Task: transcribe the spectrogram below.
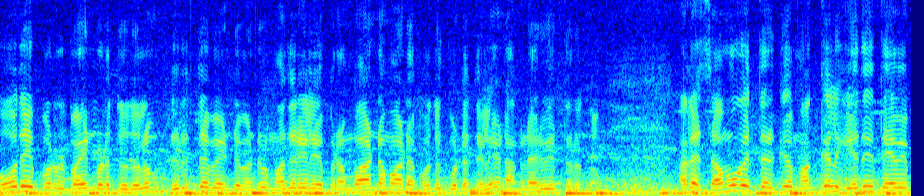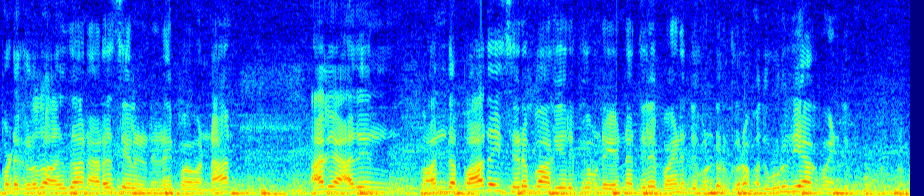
போதைப் பொருள் பயன்படுத்துவதிலும் நிறுத்த வேண்டும் என்று மதுரையிலே பிரம்மாண்டமான பொதுக்கூட்டத்திலே நாங்கள் அறிவித்திருந்தோம். ஆக சமூகத்திற்கு மக்களுக்கு எது தேவைப்படுகிறதோ அதுதான் அரசியல் என்று நினைப்பவன் நான். ஆக அதன் அந்த பாதை சிறப்பாக இருக்கும் என்ற எண்ணத்திலே பயணித்துக் கொண்டிருக்கிறோம். அது உறுதியாக பயணித்துக் கொண்டிருக்கிறோம்.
